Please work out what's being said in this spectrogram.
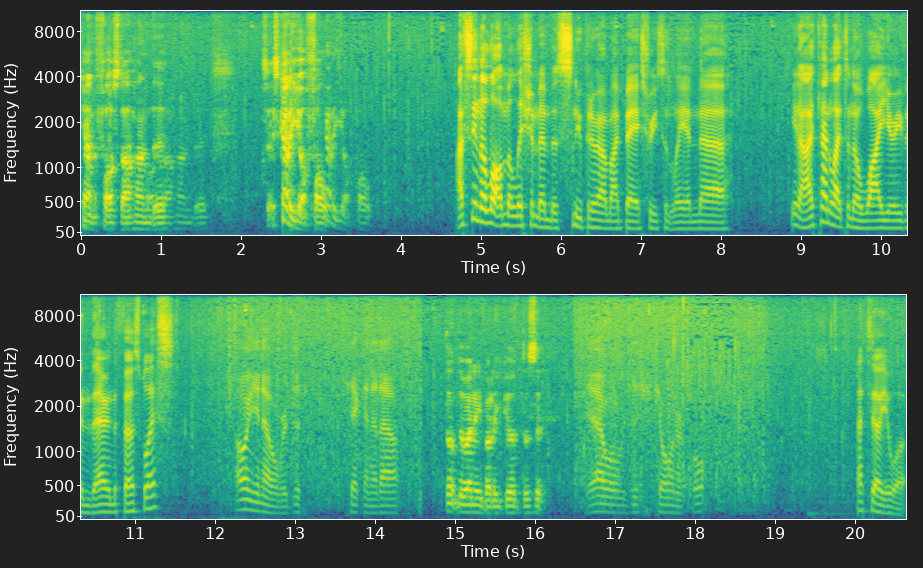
kind of forced our hand there. So it's kind of your fault. I've seen a lot of militia members snooping around my base recently, and, uh, you know, I'd kind of like to know why you're even there in the first place. Oh, you know, we're just checking it out. Don't do anybody good, does it? Yeah, well, we're just showing our force. I tell you what,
